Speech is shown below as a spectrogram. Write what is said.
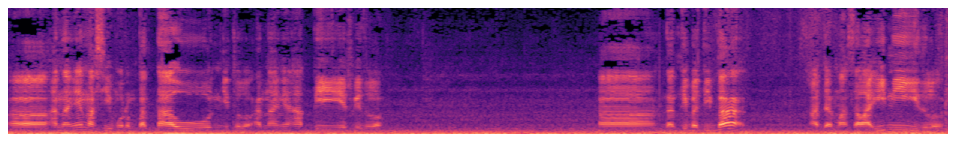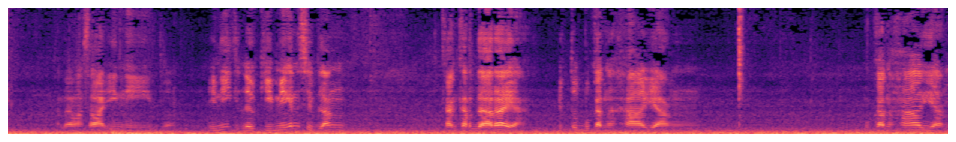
uh, anaknya masih umur 4 tahun gitu loh anaknya aktif gitu loh uh, dan tiba-tiba ada masalah ini gitu loh ada masalah ini gitu loh. ini leukemia kan saya bilang kanker darah ya itu bukan hal yang bukan hal yang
